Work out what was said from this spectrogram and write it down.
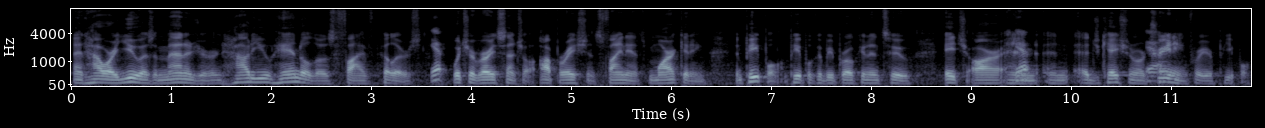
and how are you as a manager and how do you handle those five pillars yep. which are very essential operations finance marketing and people people could be broken into hr and, yep. and education or yeah. training for your people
